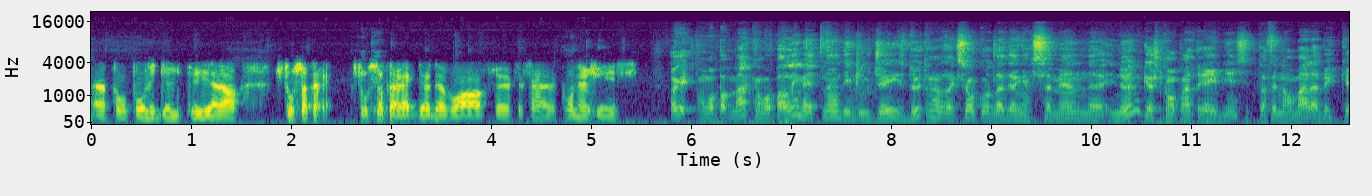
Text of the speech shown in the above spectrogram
euh, pour, pour l'égalité. Alors, je trouve ça correct. Je trouve ça correct de, de voir que, ça qu'on agit ainsi. OK, on va, Marc, on va parler maintenant des Blue Jays. Deux transactions au cours de la dernière semaine. Une, une que je comprends très bien, c'est tout à fait normal avec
